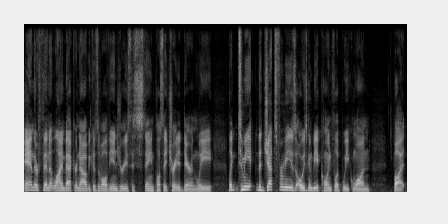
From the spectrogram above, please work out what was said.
and they're thin at linebacker now because of all the injuries they sustained. Plus, they traded Darron Lee. Like to me, the Jets for me is always going to be a coin flip week one, but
